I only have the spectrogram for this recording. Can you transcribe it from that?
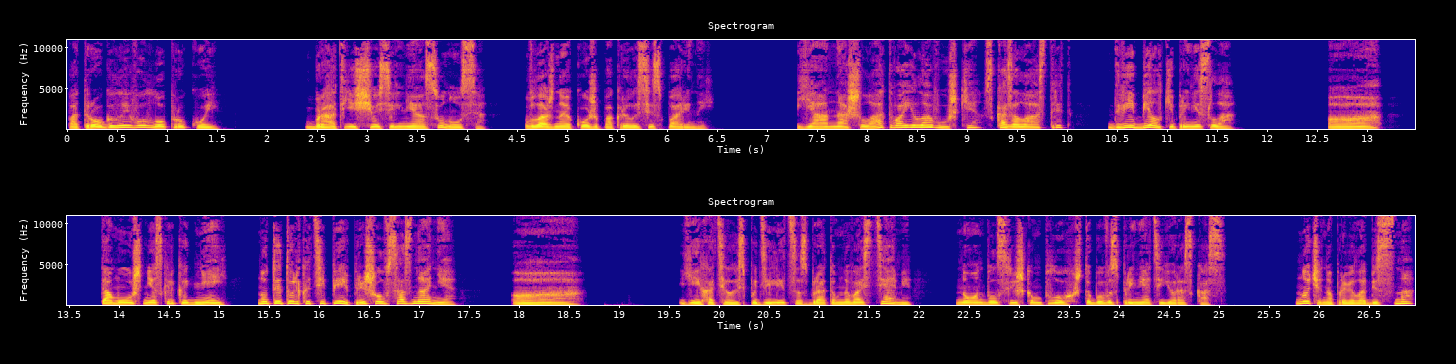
потрогала его лоб рукой. Брат еще сильнее осунулся, влажная кожа покрылась испариной. «Я нашла твои ловушки», — сказала Астрид. «Две белки принесла». «А, тому уж несколько дней, но ты только теперь пришел в сознание». А, Ей хотелось поделиться с братом новостями, но он был слишком плох, чтобы воспринять ее рассказ. Ночь она провела без сна,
